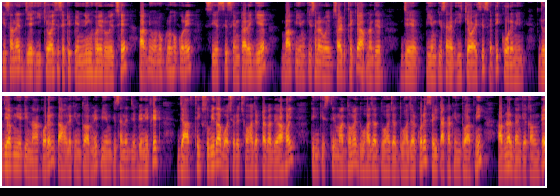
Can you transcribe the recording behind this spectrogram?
কিষাণের যে ই কেওয়াইসি সেটি পেন্ডিং হয়ে রয়েছে, আপনি অনুগ্রহ করে সিএসসি সেন্টারে গিয়ে বা পিএম কিষাণের ওয়েবসাইট থেকে আপনাদের যে পিএম কিষাণের ই কেওয়াইসি সেটি করে নিন। যদি আপনি এটি না করেন, তাহলে কিন্তু আপনি পিএম কিষাণের যে বেনিফিট, যে আর্থিক সুবিধা বছরে ছ হাজার টাকা দেওয়া হয়, তিন কিস্তির মাধ্যমে দু হাজার দু হাজার দু হাজার করে সেই টাকা কিন্তু আপনি আপনার ব্যাঙ্ক অ্যাকাউন্টে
